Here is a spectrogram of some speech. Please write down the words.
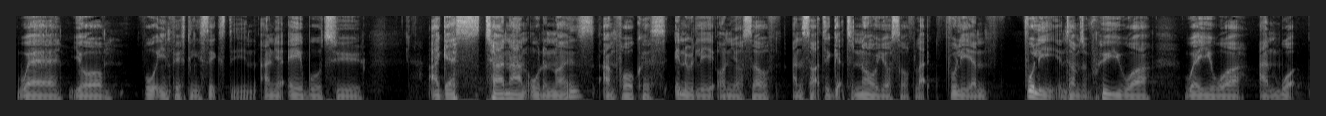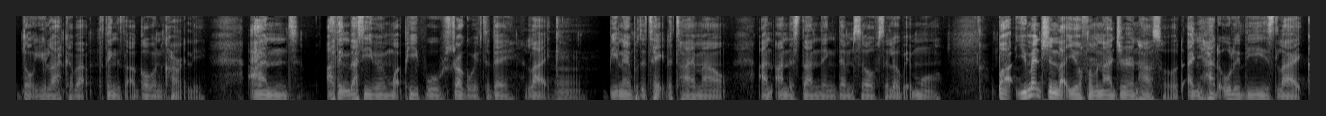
where you're 14, 15, 16 and you're able to, I guess, turn down all the noise and focus inwardly on yourself and start to get to know yourself like fully and fully in terms of who you are, where you are, and what don't you like about things that are going currently. And I think that's even what people struggle with today. Like, mm. being able to take the time out and understanding themselves a little bit more. But you mentioned that you're from a Nigerian household and you had all of these like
